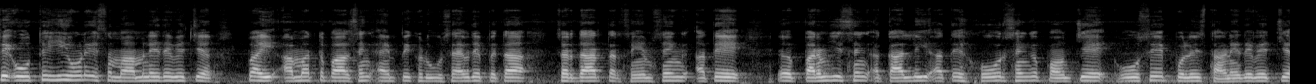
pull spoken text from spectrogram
ਤੇ ਉੱਥੇ ਹੀ ਹੁਣ ਇਸ ਮਾਮਲੇ ਦੇ ਵਿੱਚ ਭਾਈ ਅਮਰਤਪਾਲ ਸਿੰਘ ਐਮਪੀ ਖਡੂਰ ਸਾਹਿਬ ਦੇ ਪਿਤਾ ਸਰਦਾਰ ਤਰਸੇਮ ਸਿੰਘ ਅਤੇ ਪਰਮਜੀਤ ਸਿੰਘ ਅਕਾਲੀ ਅਤੇ ਹੋਰ ਸਿੰਘ ਪਹੁੰਚੇ ਉਸੇ ਪੁਲਿਸ ਥਾਣੇ ਦੇ ਵਿੱਚ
